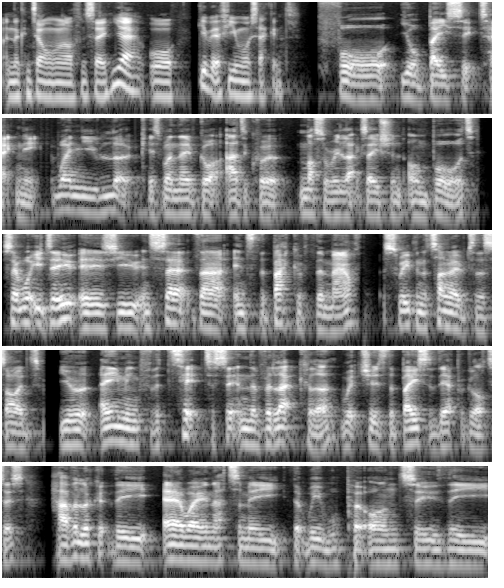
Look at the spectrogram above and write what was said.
And the consultant will often say, Yeah, or give it a few more seconds for your basic technique. When you look is when they've got adequate muscle relaxation on board. So what you do is you insert that into the back of the mouth, sweeping the tongue over to the sides. You're aiming for the tip to sit in the vallecula, which is the base of the epiglottis. Have a look at the airway anatomy that we will put onto the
